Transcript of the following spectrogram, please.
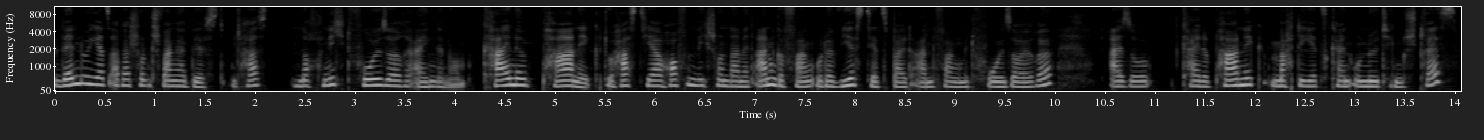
Wenn du jetzt aber schon schwanger bist und hast noch nicht Folsäure eingenommen, keine Panik. Du hast ja hoffentlich schon damit angefangen oder wirst jetzt bald anfangen mit Folsäure. Also keine Panik, mach dir jetzt keinen unnötigen Stress.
